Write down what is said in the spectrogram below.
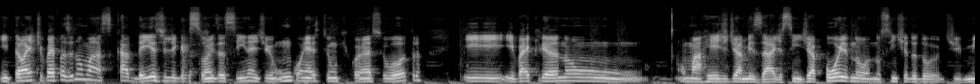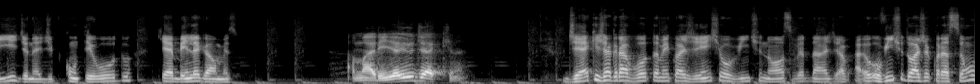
Então, a gente vai fazendo umas cadeias de ligações, assim, né? De um conhece um que conhece o outro, e, e vai criando um, uma rede de amizade, assim, de apoio no, no sentido do, de mídia, né? De conteúdo, que é bem legal mesmo. A Maria e o Jack, né? Jack já gravou também com a gente, ouvinte nosso, verdade. Ouvinte do Haja Coração,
